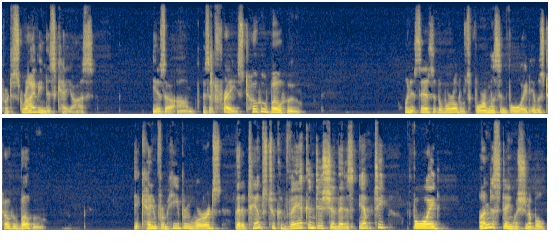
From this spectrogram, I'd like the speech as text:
for describing this chaos is a, um, is a phrase, tohu bohu when it says that the world was formless and void, it was tohu bohu. It came from Hebrew words that attempts to convey a condition that is empty, void, undistinguishable,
